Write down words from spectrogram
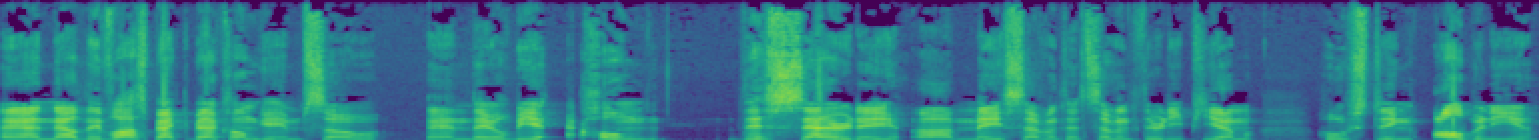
and now they've lost back-to-back home games. So, and they will be at home this Saturday, uh, May 7th at 7:30 p.m. hosting Albany,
